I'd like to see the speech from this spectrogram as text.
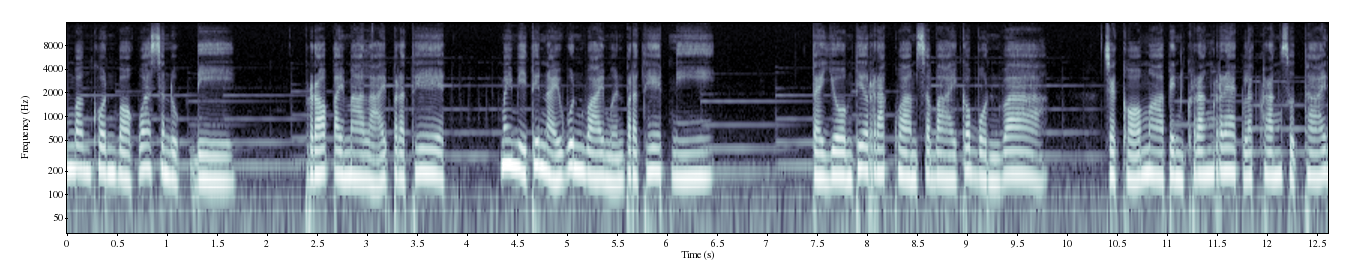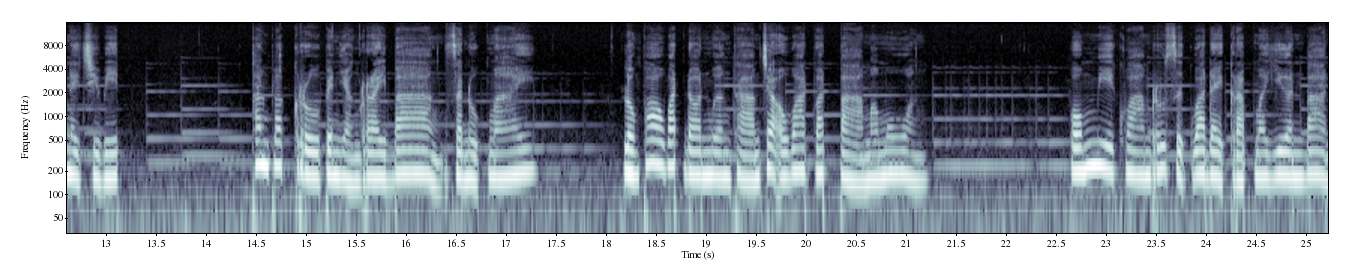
มบางคนบอกว่าสนุกดี เพราะไปมาหลายประเทศ ไม่มีที่ไหนวุ่นวายเหมือนประเทศนี้ แต่โยมที่รักความสบายก็บ่นว่า จะขอมาเป็นครั้งแรกและครั้งสุดท้ายในชีวิต ท่านพระครูเป็นอย่างไรบ้าง สนุกไหมหลวงพ่อวัดดอนเมืองถามเจ้าอาวาสวัดป่ามะม่วง ผมมีความรู้สึกว่าได้กลับมาเยือนบ้าน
